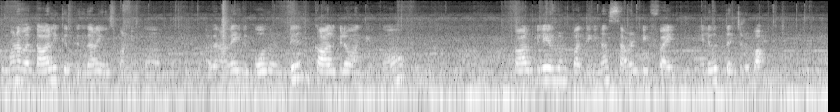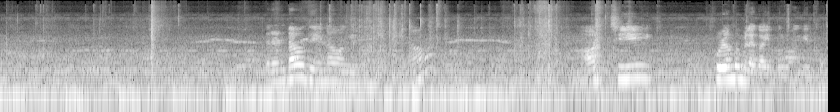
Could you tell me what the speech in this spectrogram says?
சும்மா நம்ம தாளிக்கிறதுக்கு தானே யூஸ் பண்ணிப்போம். அதனால் இது போதும்ன்ட்டு கால் கிலோ வாங்கியிருக்கோம். கால் கிலோ எவ்வளோன்னு பார்த்தீங்கன்னா செவன்ட்டி ஃபைவ் எழுபத்தஞ்சு ரூபாய் ரெண்டாவது என்ன வாங்கியிருக்கோம் பார்த்தீங்கன்னா ஆச்சி குழம்பு மிளகாய் தூள் வாங்கியிருக்கோம்.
